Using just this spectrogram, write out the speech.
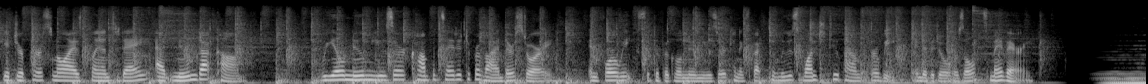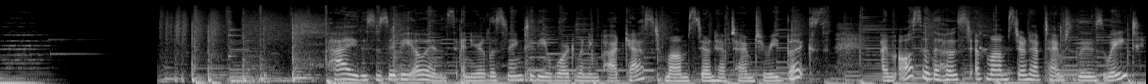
Get your personalized plan today at Noom.com. Real Noom user compensated to provide their story. In four weeks, the typical Noom user can expect to lose one to two pounds per week. Individual results may vary. Hi, this is Zibby Owens, and you're listening to the award winning podcast, Moms Don't Have Time to Read Books. I'm also the host of Moms Don't Have Time to Lose Weight,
